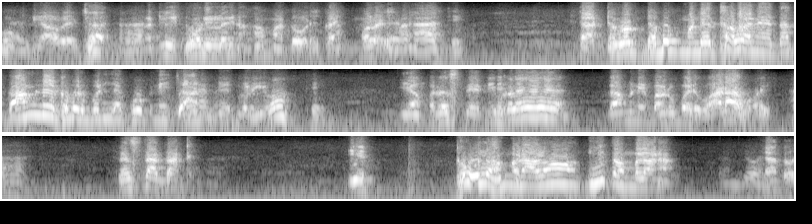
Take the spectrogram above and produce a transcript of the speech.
કોકની આવે છે. એટલી દોડી લઈને આમાં દોડે કઈ મળે છે ઢબક ઢબક મંડે થવા ને ગામ ને ખબર પડી જાય કોકની જાન નીકળી હો. એમ રસ્તે નીકળે ગામની બરોબર વાડા હોય. રસ્તા કાંઠ એ ઢોલ હમણાણો ગીત હમણાણા ત્યાં તો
